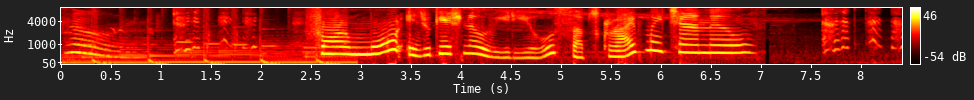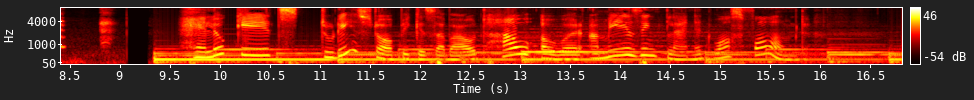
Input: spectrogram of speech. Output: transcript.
For more educational videos, subscribe my channel. Hello kids, today's topic is about how our amazing planet was formed.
